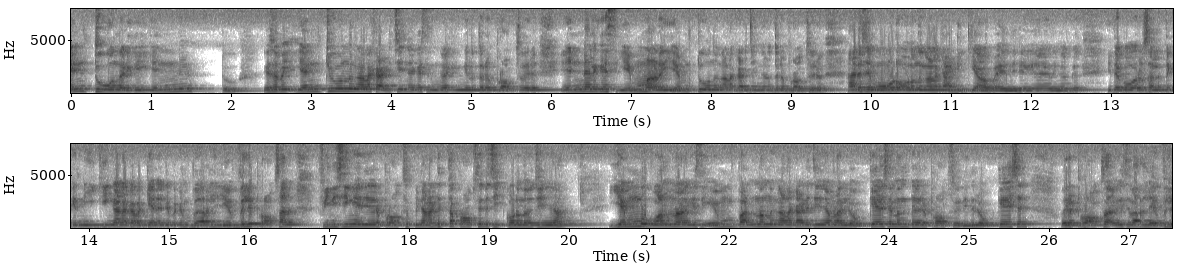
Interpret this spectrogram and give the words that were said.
എൻ ടു എന്നടിക്കുക എൻ ടു ഗേസ് അപ്പോൾ എൻ ടു നിങ്ങളൊക്കെ അടിച്ച് കഴിഞ്ഞാൽ ഗേസ് നിങ്ങൾക്ക് ഇങ്ങനത്തെ ഒരു പ്രോക്സ് വരും. എൻ അല്ലെങ്കിൽ ഗേസ് എം ആണ്. എം ടു നിങ്ങളൊക്കെ അടിച്ച് ഇങ്ങനത്തെ ഒരു പ്രോക്സ് വരും. അതിനുശേഷം മോഡ് ഓൺ നിങ്ങളൊക്കെ അടിക്കുക. അപ്പോൾ എന്നിട്ട് നിങ്ങൾക്ക് ഇതൊക്കെ ഓരോ സ്ഥലത്തേക്ക് നീക്കിങ്ങാനൊക്കെ വെക്കാനായിട്ട് പറ്റും. വേറെ ലെവൽ പ്രോക്സ് ആണ്. ഫിനിഷിങ് ചെയ്തൊരു പ്രോക്സ് പിന്നെ അടുത്ത പ്രോക്സിന്റെ ചീറ്റ് കോഡ് എന്ന് വെച്ച് കഴിഞ്ഞാൽ എം വൺ ആണ്. എം വൺ എന്ന് കണക്കടിച്ച് കഴിഞ്ഞാൽ നമ്മളെ ലൊക്കേഷൻ എന്താ? ഒരു പ്രോക്സി വരും ഇത് ലൊക്കേഷൻ ഒരു പ്രോക്സ് ആണ് വേറെ ലെവൽ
